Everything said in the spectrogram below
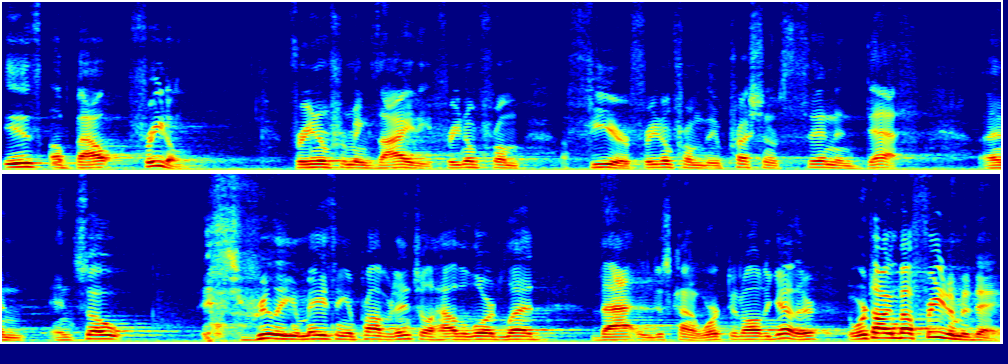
is about freedom freedom from anxiety, freedom from fear, freedom from the oppression of sin and death. And, and so it's really amazing and providential how the Lord led that and just kind of worked it all together. we're talking about freedom today.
